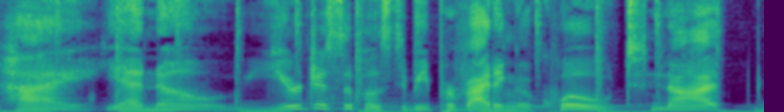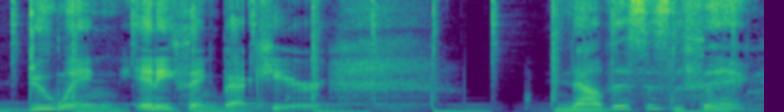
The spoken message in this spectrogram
hi, yeah, no, you're just supposed to be providing a quote, not doing anything back here. Now, this is the thing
